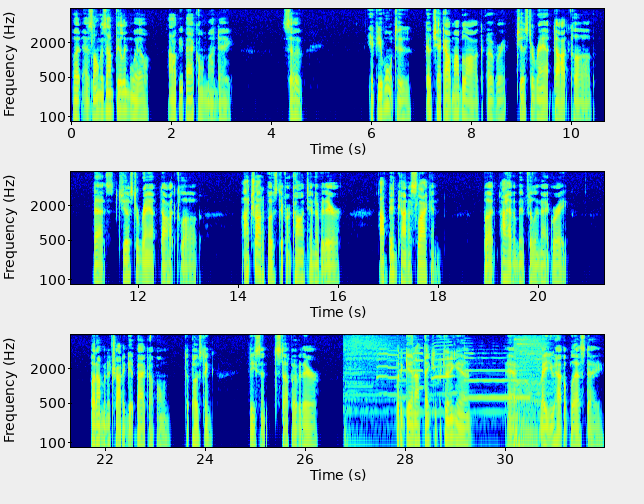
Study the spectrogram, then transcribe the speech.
but as long as I'm feeling well, I'll be back on Monday. So, if you want to, go check out my blog over at justarant.club. That's justarant.club. I try to post different content over there. I've been kind of slacking, but I haven't been feeling that great. But I'm going to try to get back up on to posting decent stuff over there. But again, I thank you for tuning in, and may you have a blessed day.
